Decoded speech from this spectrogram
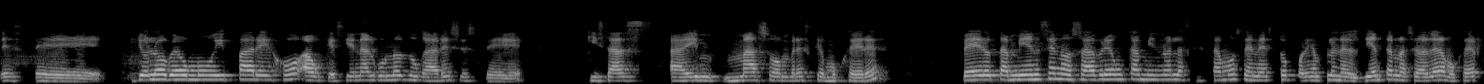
este, yo lo veo muy parejo, aunque sí en algunos lugares, este, quizás hay más hombres que mujeres, pero también se nos abre un camino a las que estamos en esto, por ejemplo, en el Día Internacional de la Mujer,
